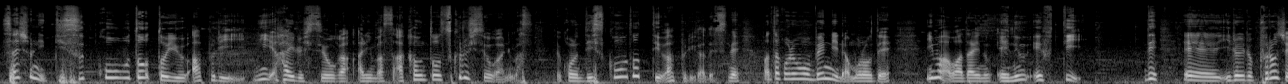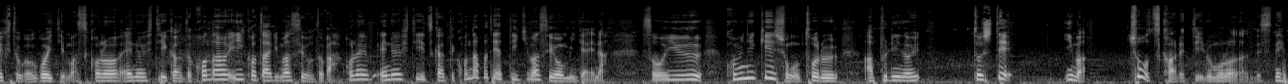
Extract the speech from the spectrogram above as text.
最初に Discord というアプリに入る必要があります。アカウントを作る必要があります。でこの Discord っていうアプリがですねまたこれも便利なもので今話題の NFT で、えー、いろいろプロジェクトが動いていますこの NFT 買うとこんないいことありますよとかこの NFT 使ってこんなことやっていきますよみたいなそういうコミュニケーションを取るアプリのとして今超使われているものなんですね。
